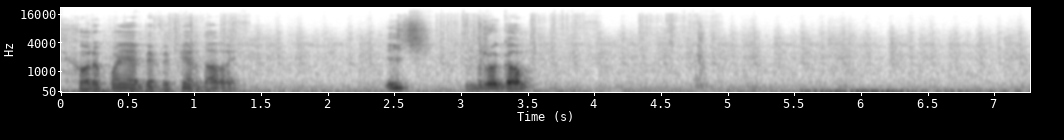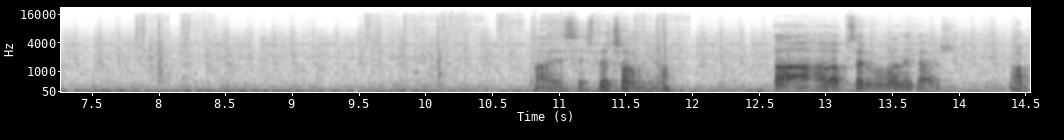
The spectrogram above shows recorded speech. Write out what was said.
Ty chory pojebie, wypierdalaj. Idź w drugą. A, jesteś leczony, nie? Ta, ale obserwowany też. O,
